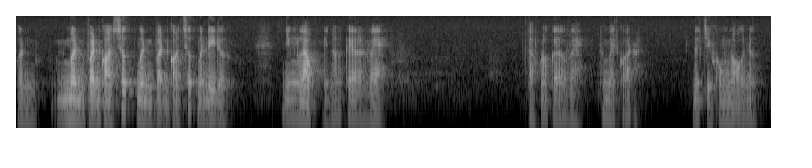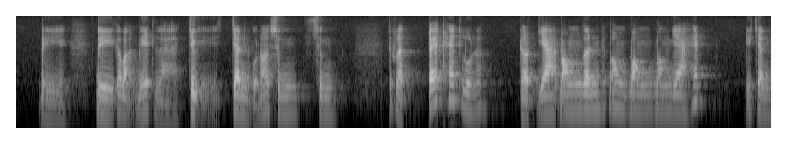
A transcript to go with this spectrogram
Mình mình vẫn còn sức mình vẫn còn sức mình đi được. Nhưng lộc thì nó kêu là về. Lộc nó kêu là về. Nó mệt quá rồi. Nó chịu không nổi nữa. Đi đi các bạn biết là chữ, chân của nó sưng sưng. Tức là tét hết luôn á. Trượt da bong gân bong bong bong da hết dưới chân.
